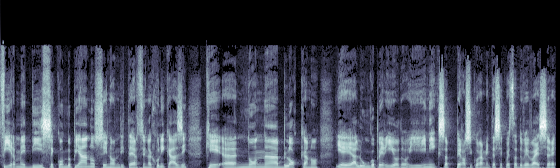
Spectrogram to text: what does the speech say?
firme di secondo piano, se non di terzo in alcuni casi, che eh, non bloccano eh, a lungo periodo i, i Knicks, però sicuramente se questa doveva essere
